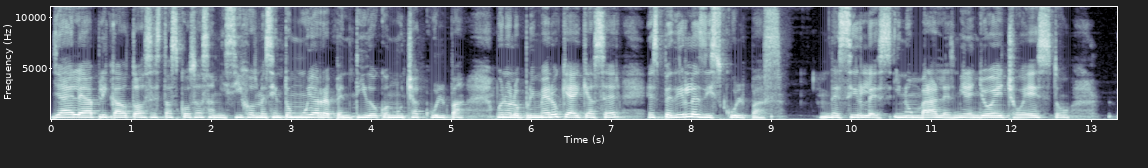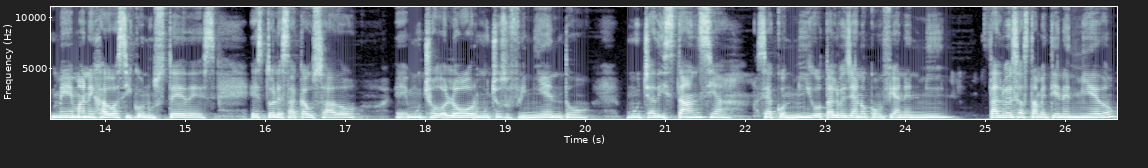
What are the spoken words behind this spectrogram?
ya le he aplicado todas estas cosas a mis hijos, me siento muy arrepentido, con mucha culpa. Bueno, lo primero que hay que hacer es pedirles disculpas, decirles y nombrarles, miren, yo he hecho esto, me he manejado así con ustedes, esto les ha causado eh, mucho dolor, mucho sufrimiento, mucha distancia, sea conmigo, tal vez ya no confían en mí, tal vez hasta me tienen miedo.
